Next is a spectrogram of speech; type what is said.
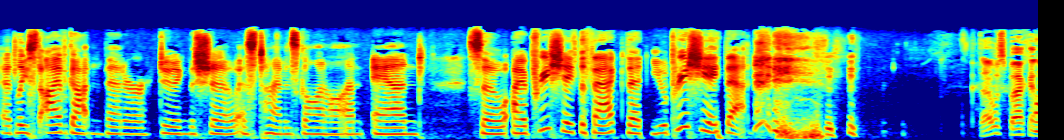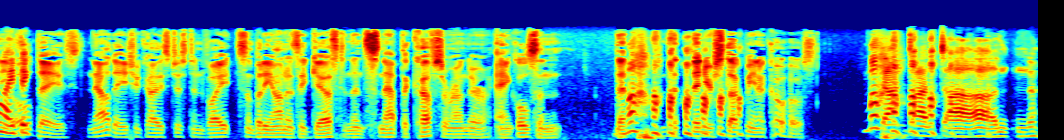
at least I've gotten better doing the show as time has gone on. And so I appreciate the fact that you appreciate that. That was back in Oh, the I old think- days. Nowadays, you guys just invite somebody on as a guest and then snap the cuffs around their ankles, and then then you're stuck being a co-host. Dun, dun, dun.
